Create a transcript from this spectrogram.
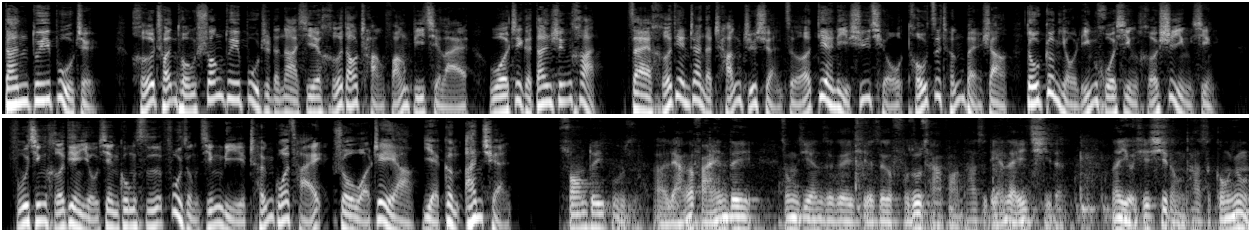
单堆布置。和传统双堆布置的那些核岛厂房比起来，我这个单身汉在核电站的厂址选择、电力需求、投资成本上都更有灵活性和适应性。福清核电有限公司副总经理陈国才说：“我这样也更安全。”双堆布置，呃，两个反应堆中间这个一些这个辅助厂房它是连在一起的，那有些系统它是公用，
